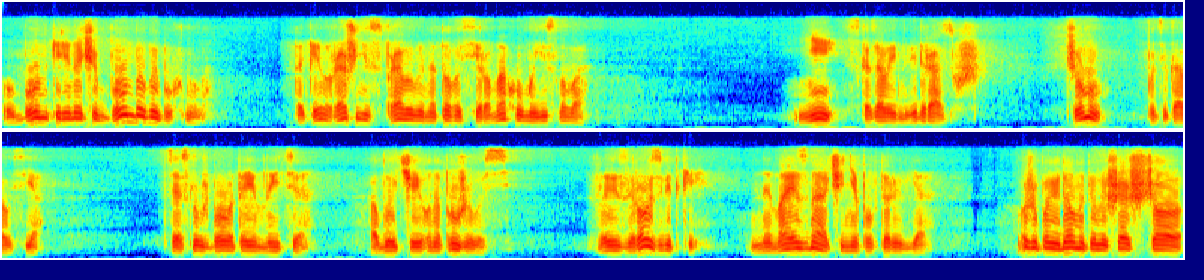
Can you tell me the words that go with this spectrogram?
У бункері, наче бомба вибухнула. Таке враження справили на того сіромаху мої слова. Ні, сказав він відразу ж. Чому? поцікавився я. Це службова таємниця. Обличчя його напружилось. Ви з розвідки? Немає значення, повторив я. Можу повідомити лише, що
